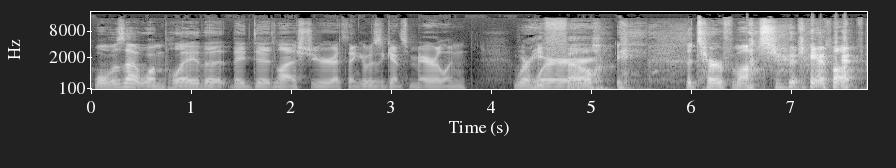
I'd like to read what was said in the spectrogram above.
What was that one play that they did last year? I think it was against Maryland. Where he fell. the turf monster came up.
